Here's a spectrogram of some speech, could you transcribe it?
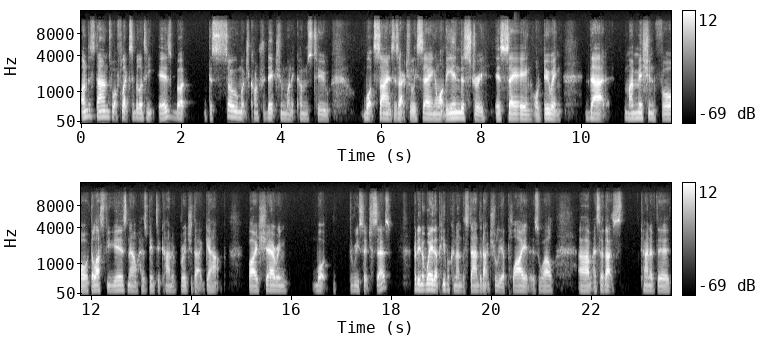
understands what flexibility is, but there's so much contradiction when it comes to what science is actually saying and what the industry is saying or doing that my mission for the last few years now has been to kind of bridge that gap by sharing what the research says but in a way that people can understand and actually apply it as well. Um, and so that's kind of the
